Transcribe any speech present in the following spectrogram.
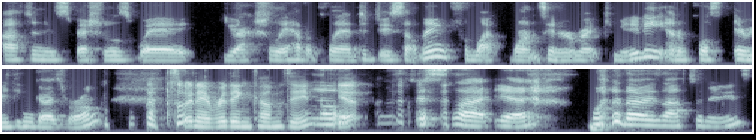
afternoon specials where you actually have a plan to do something for like once in a remote community. And of course, everything goes wrong. That's when everything comes in. Yep. just like, yeah, one of those afternoons.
